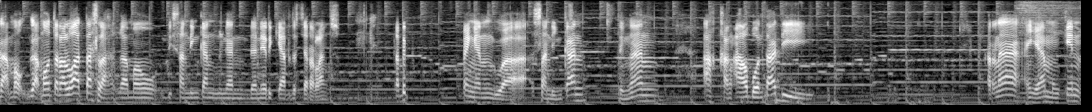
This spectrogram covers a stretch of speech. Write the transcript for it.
nggak mau nggak mau terlalu atas lah. Nggak mau disandingkan dengan Daniel Ricciardo secara langsung. Tapi pengen gue sandingkan dengan ah Kang Albon tadi. Karena ya mungkin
